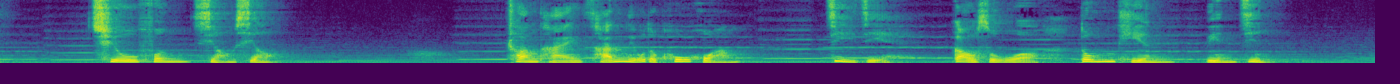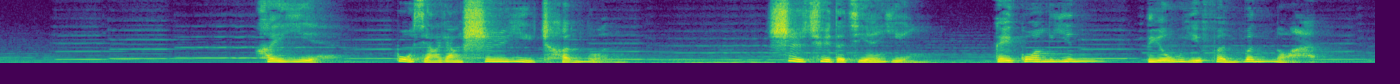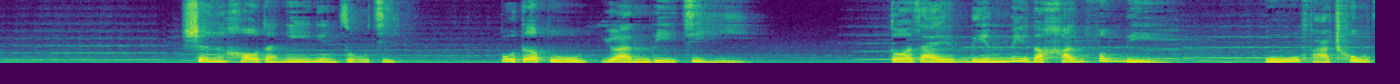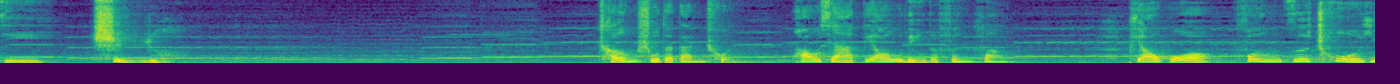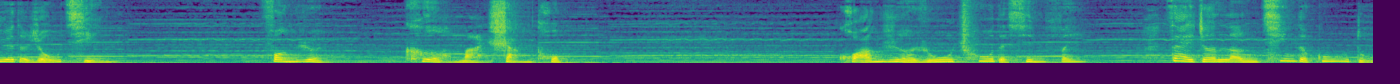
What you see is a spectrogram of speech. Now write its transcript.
秋风萧萧，窗台残留的枯黄，季节告诉我冬天临近。黑夜不想让诗意沉沦，逝去的剪影给光阴留一份温暖。身后的泥泞足迹，不得不远离记忆，躲在凛冽的寒风里，无法触及炽热。成熟的单纯，抛下凋零的芬芳，飘过风姿绰约的柔情，丰润。刻满伤痛，狂热如初的心扉，在这冷清的孤独，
